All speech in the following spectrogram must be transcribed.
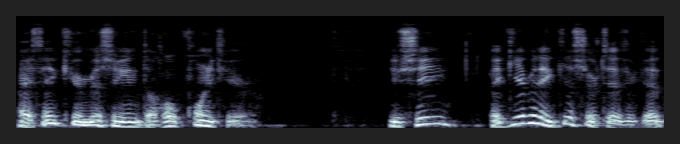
I think you're missing the whole point here. You see, by giving a gift certificate,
